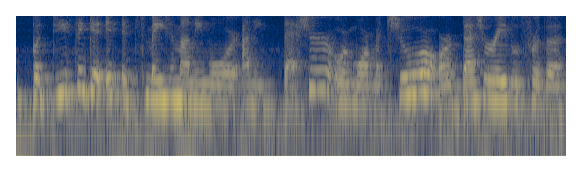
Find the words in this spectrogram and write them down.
but do you think it, it, it's made him any more any better or more mature or better able for the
